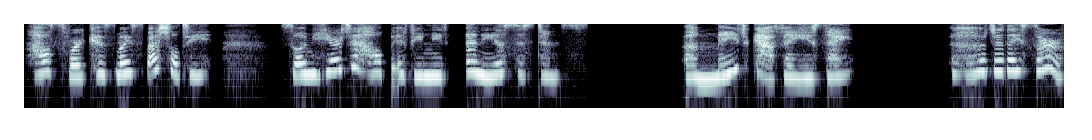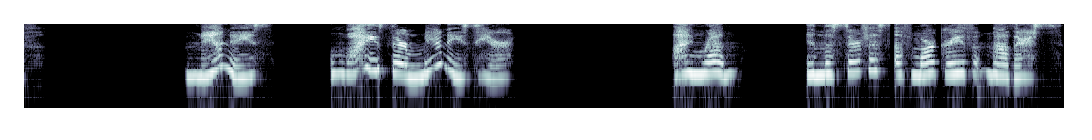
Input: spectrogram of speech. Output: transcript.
Housework is my specialty, so I'm here to help if you need any assistance. A maid cafe, you say? Who do they serve? Mayonnaise? Why is there mayonnaise here? I'm Rem, in the service of Margrave Mathers.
